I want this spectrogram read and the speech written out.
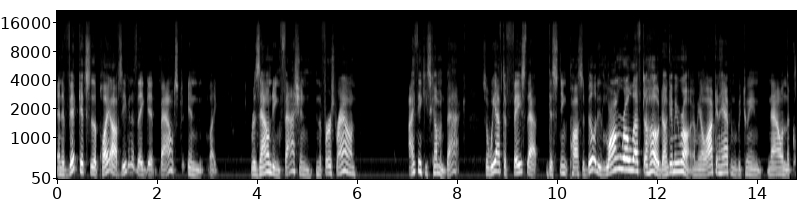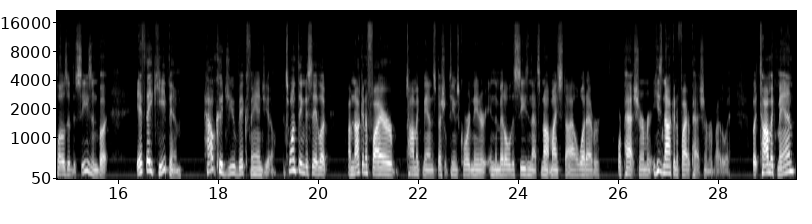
And if Vic gets to the playoffs, even if they get bounced in like resounding fashion in the first round, I think he's coming back. So we have to face that distinct possibility. Long row left to hoe. Don't get me wrong. I mean, a lot can happen between now and the close of the season, but if they keep him, how could you, Vic Fangio? It's one thing to say, look, I'm not going to fire Tom McMahon, the special teams coordinator, in the middle of the season. That's not my style, whatever. Or Pat Shurmur. He's not going to fire Pat Shurmur, by the way. But Tom McMahon,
